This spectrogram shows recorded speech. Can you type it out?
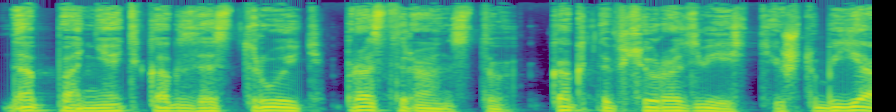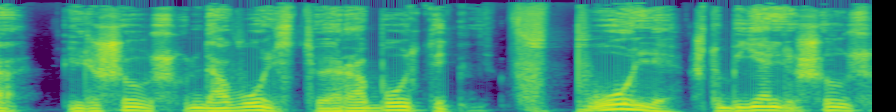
да, понять, как застроить пространство, как это все развести, чтобы я лишился удовольствия работать в поле, чтобы я лишился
